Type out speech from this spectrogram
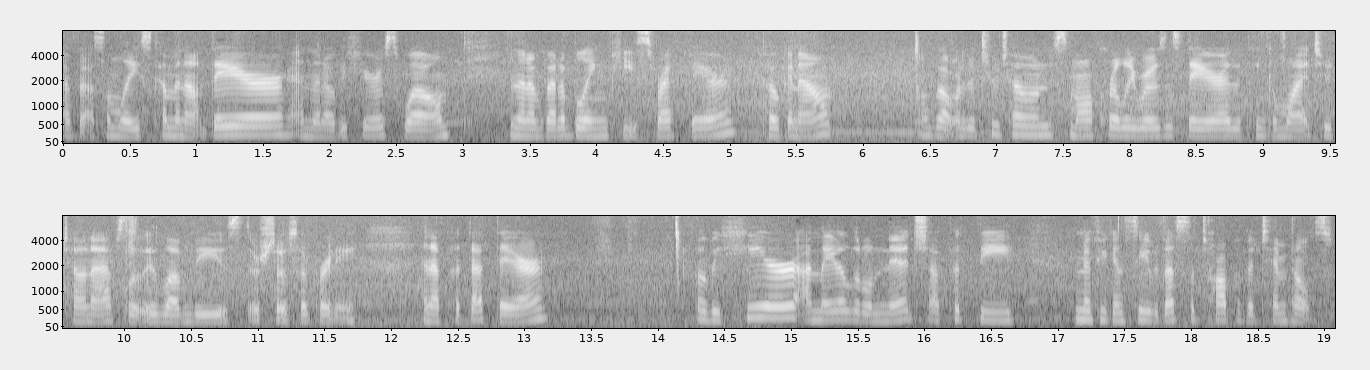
I've got some lace coming out there and then over here as well. And then I've got a bling piece right there poking out. I've got one of the two-toned small curly roses there, the pink and white two-tone. I absolutely love these. They're so, so pretty. And I put that there. Over here, I made a little niche. I put the, I don't know if you can see, but that's the top of a Tim Holtz,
